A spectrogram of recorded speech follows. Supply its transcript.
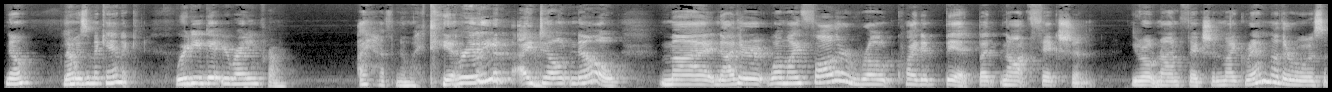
No, he No? was a mechanic. Where do you get your writing from? I have no idea. Really? I don't know. My neither. Well, my father wrote quite a bit, but not fiction. He wrote nonfiction. My grandmother was a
